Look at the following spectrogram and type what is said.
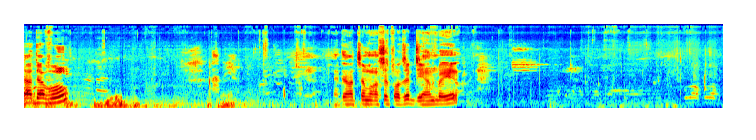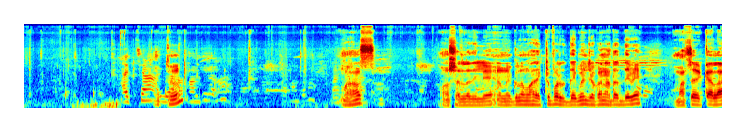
সাথে আপু। এটা হচ্ছে মাছের প্রজেক্ট জিহান ভাইয়ের। আচ্ছা মাছ। মশলা দিলে অনেকগুলো মাছ। একটু পর দেখবেন যখন আদার দেবে মাছের কালা।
